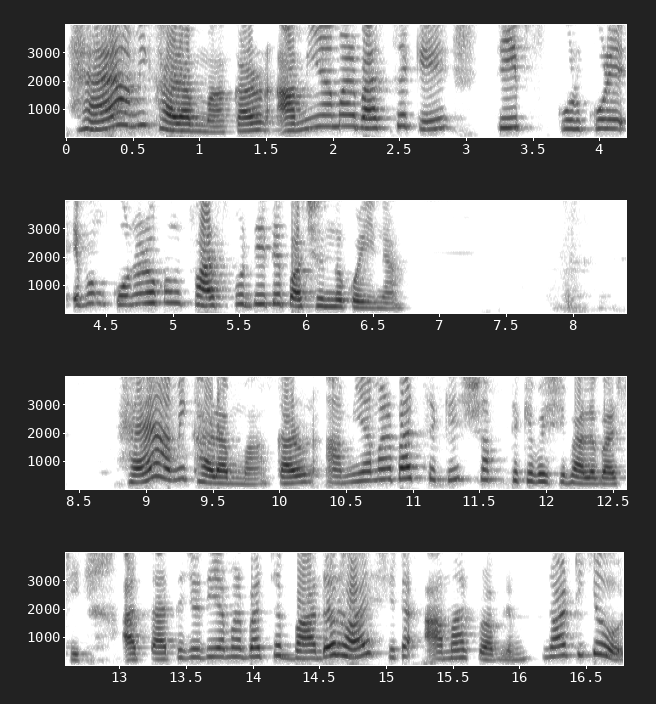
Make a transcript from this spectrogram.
হ্যাঁ আমি খারাপ মা। কারণ আমি আমার বাচ্চাকে চিপস, কুরকুরে এবং কোনো রকম ফাস্টফুড দিতে পছন্দ করি না। হ্যাঁ আমি খারাপ মা। কারণ আমি আমার বাচ্চাকে সব থেকে বেশি ভালোবাসি। আর তাতে যদি আমার বাচ্চা বাঁদর হয়, সেটা আমার প্রবলেম নট ইয়োর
